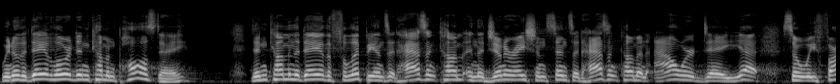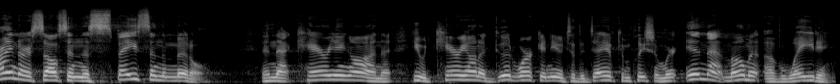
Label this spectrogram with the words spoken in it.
We know the day of the Lord didn't come in Paul's day, didn't come in the day of the Philippians. It hasn't come in the generation since. It hasn't come in our day yet. So we find ourselves in this space in the middle. and that carrying on, that He would carry on a good work in you to the day of completion. We're in that moment of waiting,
